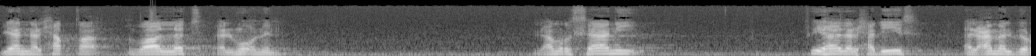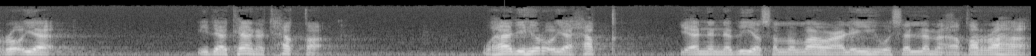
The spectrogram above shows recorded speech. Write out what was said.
لأن الحق ضالة المؤمن. الأمر الثاني في هذا الحديث العمل بالرؤيا إذا كانت حقا. وهذه رؤيا حق لأن النبي صلى الله عليه وسلم أقرها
